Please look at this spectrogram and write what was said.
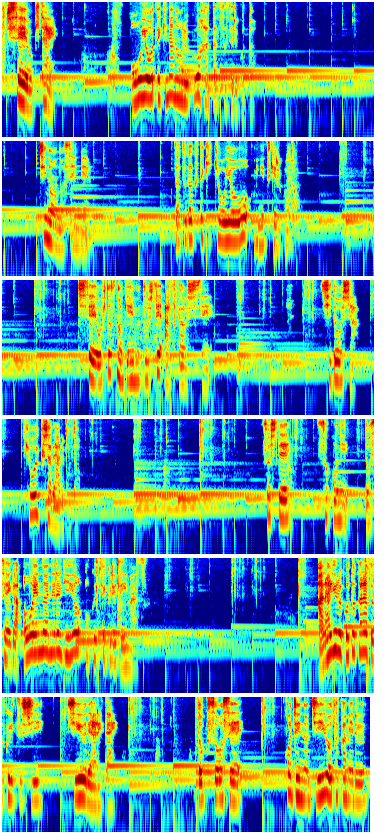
知性を鍛え応用的な能力を発達させること。知能の洗練。雑学的教養を身につけること。知性を一つのゲームとして扱う姿勢。指導者教育者であること。そしてそこに土星が応援のエネルギーを送ってくれています。あらゆることから独立し自由でありたい。独創性個人の自由を高める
